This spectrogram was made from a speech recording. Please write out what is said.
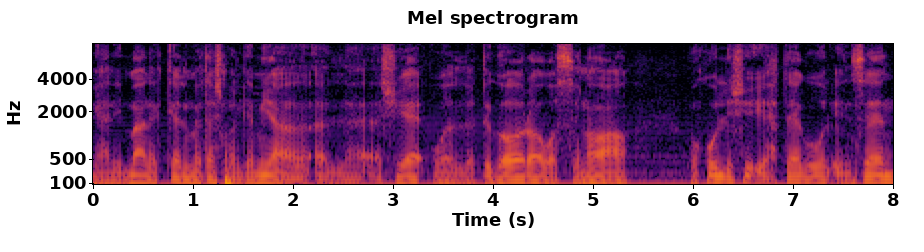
يعني بمعنى الكلمة تشمل جميع الأشياء والتجارة والصناعة وكل شيء يحتاجه الإنسان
